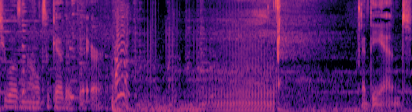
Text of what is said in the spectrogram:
She wasn't altogether there. At the end.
